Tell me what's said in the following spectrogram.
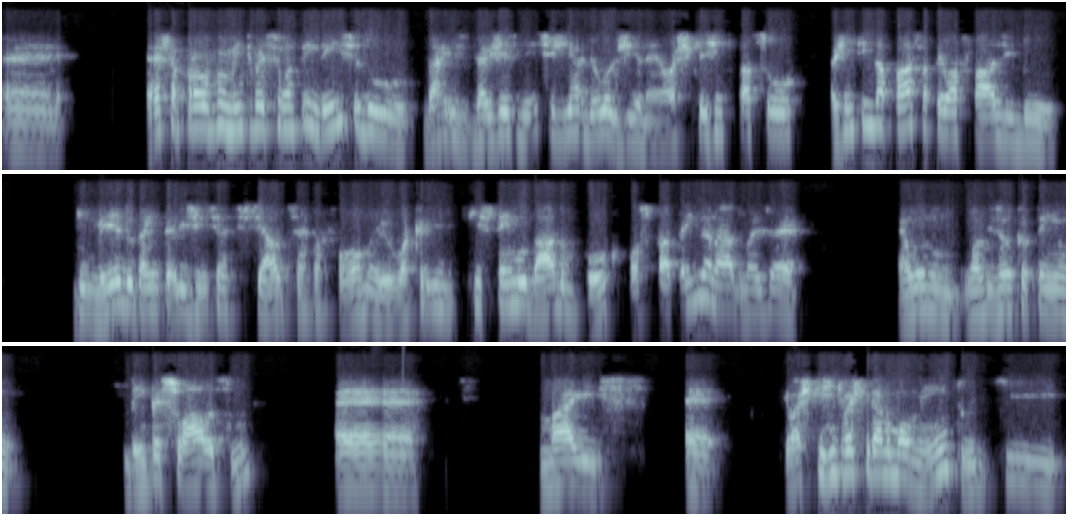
é, essa provavelmente vai ser uma tendência do, das residências de radiologia, né? Eu acho que a gente passou, a gente ainda passa pela fase do, do medo da inteligência artificial, de certa forma. Eu acredito que isso tem mudado um pouco, posso estar até enganado, mas é, é um, uma visão que eu tenho bem pessoal, assim. É, mas é, eu acho que a gente vai chegar no momento em que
